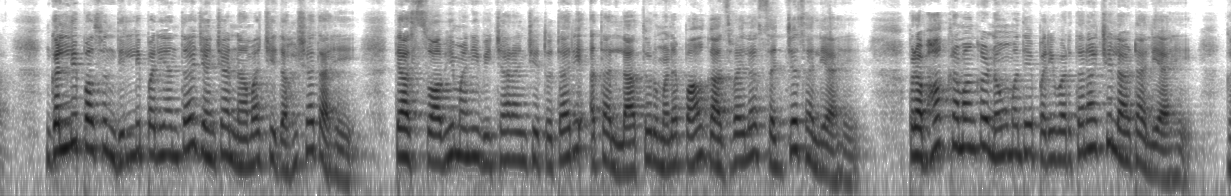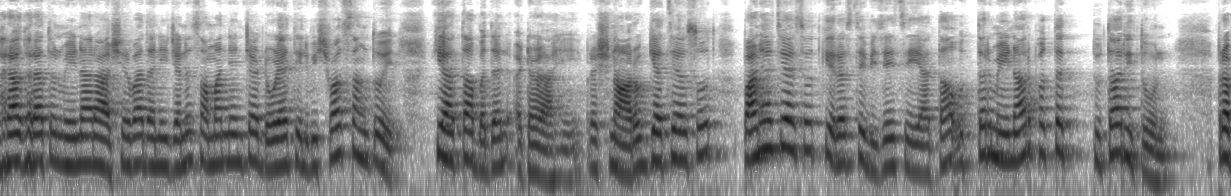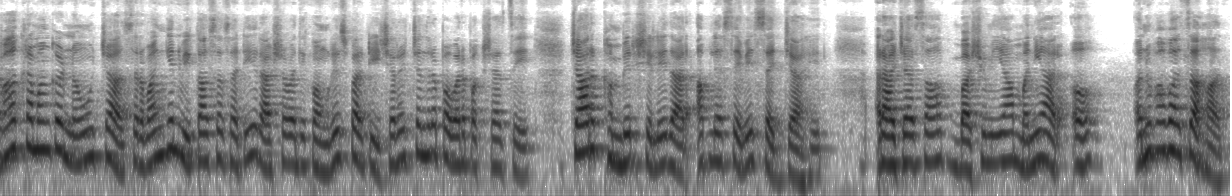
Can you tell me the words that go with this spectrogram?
गल्लीपासून दिल्लीपर्यंत ज्यांच्या नावाची दहशत आहे त्या स्वाभिमानी विचारांची तुतारी आता लातूर मनपा गाजवायला सज्ज झाली आहे. प्रभाग क्रमांक नऊमध्ये परिवर्तनाची लाट आली आहे. घराघरातून मिळणारा आशीर्वाद आणि जनसामान्यांच्या डोळ्यातील विश्वास सांगतोय की आता बदल अटळ आहे. प्रश्न आरोग्याचे असोत पाण्याचे असोत की रस्ते विजेचे आता उत्तर मिळणार फक्त तुतारीतून. प्रभाग क्रमांक नऊच्या सर्वांगीण विकासासाठी राष्ट्रवादी काँग्रेस पार्टी शरदचंद्र पवार पक्षाचे चार खंबीर शिलेदार आपल्या सेवेत सज्ज आहेत. राजाचा बाशुमिया मनियार अ अनुभवाचा हात.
